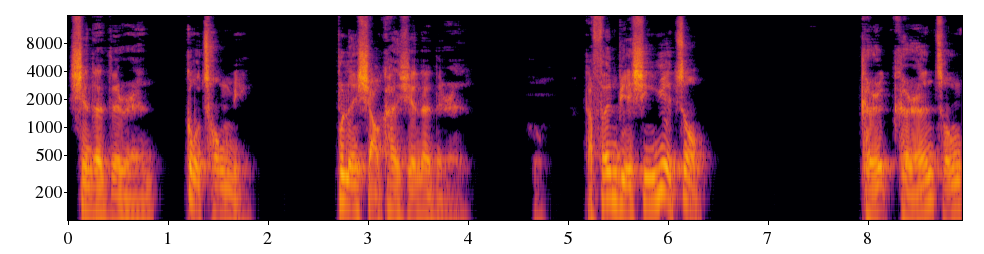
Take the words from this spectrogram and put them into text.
现在的人够聪明。不能小看现在的人，他分别心越重，可可能从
